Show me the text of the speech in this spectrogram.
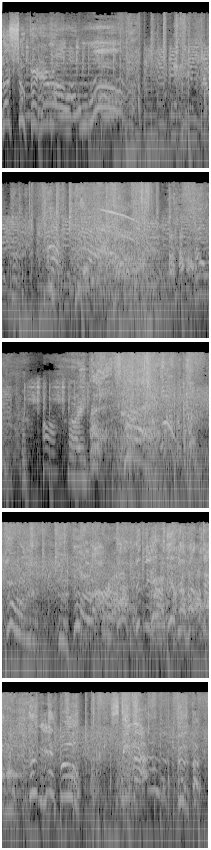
The superhero. Hi. Stay back!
